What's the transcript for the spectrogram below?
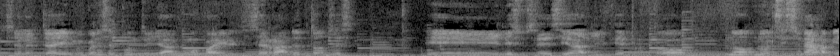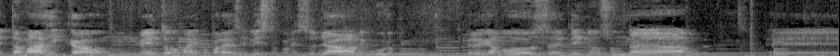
Excelente, ahí muy bueno ese punto. Y ya como para ir cerrando entonces, eh, listo, usted decía Daniel que de pronto no, no existe una herramienta mágica o un método mágico para decir, listo, con esto ya me curo. Digamos, eh, denos una, eh,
